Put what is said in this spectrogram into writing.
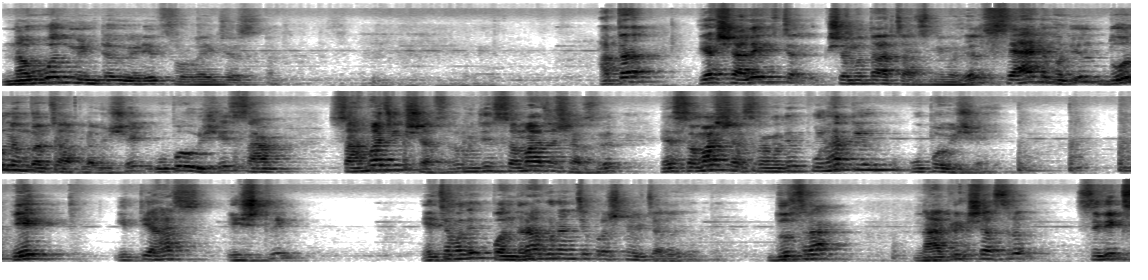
नव्वद मिनिटं वेळेत सोडवायचे असतात. आता या शालेय क्षमता चाचणीमध्ये सॅट मधील दोन नंबरचा आपला विषय उपविषय साम सामाजिक शास्त्र म्हणजे समाजशास्त्र या समाजशास्त्रामध्ये पुन्हा तीन उपविषय आहेत. एक इतिहास हिस्ट्री याच्यामध्ये पंधरा गुणांचे प्रश्न विचारले जातात. दुसरा नागरिकशास्त्र सिविक्स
